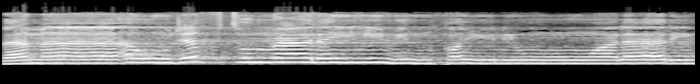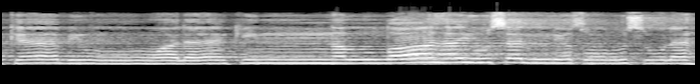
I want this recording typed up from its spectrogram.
فما أوجفتم عليه من خيل ولا ركاب ولكن الله يسلط رسله.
